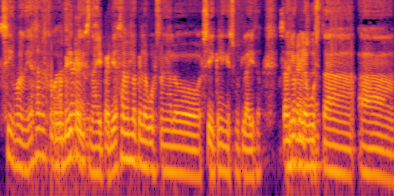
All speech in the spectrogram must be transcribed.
Sí, bueno, ya sabes cómo. Puede American ser. Sniper, ya sabes lo que le gustan a los. Sí, Clint Eastwood la hizo. ¿Sabes lo que le gusta a,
